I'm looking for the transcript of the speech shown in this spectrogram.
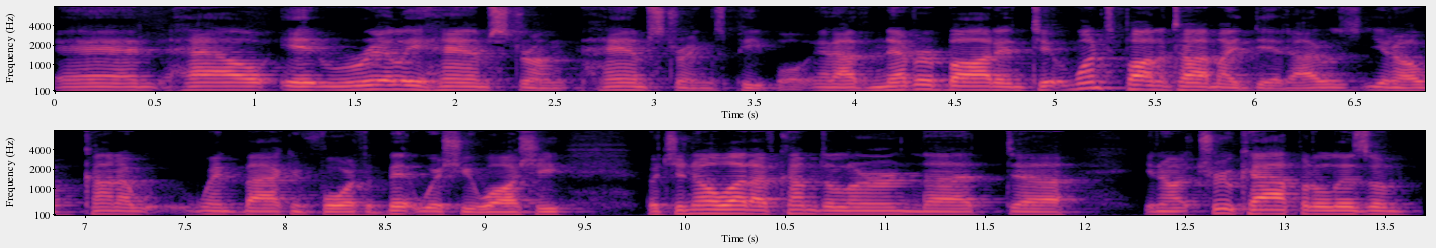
and how it really hamstrung hamstrings people. And I've never bought into. Once upon a time, I did. I was, you know, kind of went back and forth, a bit wishy washy. But you know what? I've come to learn that uh, you know true capitalism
